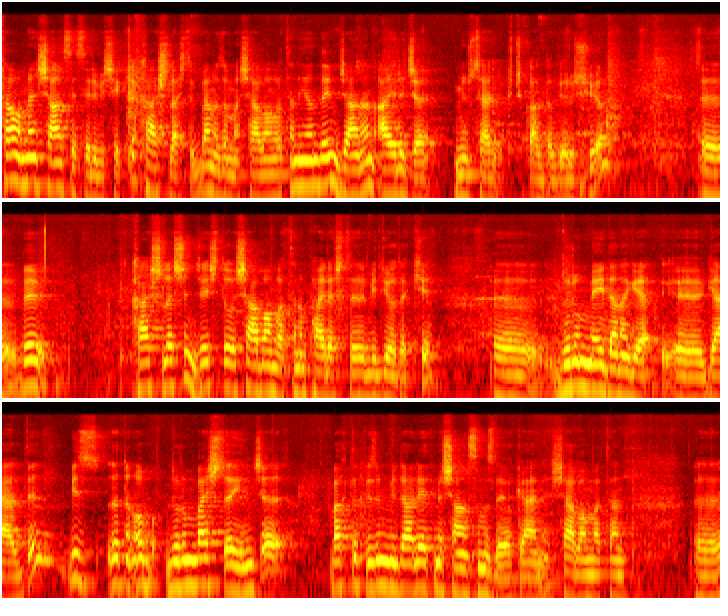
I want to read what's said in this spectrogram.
tamamen şans eseri bir şekilde karşılaştık. Ben o zaman Şaban Vatan'ın yanındayım. Canan ayrıca Mürsel Küçükal'da görüşüyor. E, ve karşılaşınca işte o Şaban Vatan'ın paylaştığı videodaki e, durum meydana gel- e, geldi. Biz zaten o durum başlayınca baktık bizim müdahale etme şansımız da yok yani. Şaban Vatan e,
